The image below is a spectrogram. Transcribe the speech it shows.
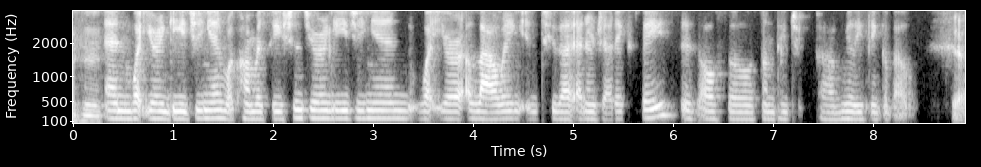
Mhm. and what you're engaging in, what conversations you're engaging in, what you're allowing into that energetic space is also something to um, really think about. Yeah.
